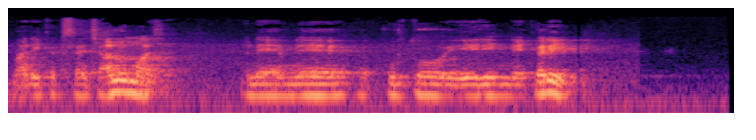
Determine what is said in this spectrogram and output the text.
મારી કક્ષાએ ચાલુમાં છે. અને એમને પૂરતો હિયરિંગને કરી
